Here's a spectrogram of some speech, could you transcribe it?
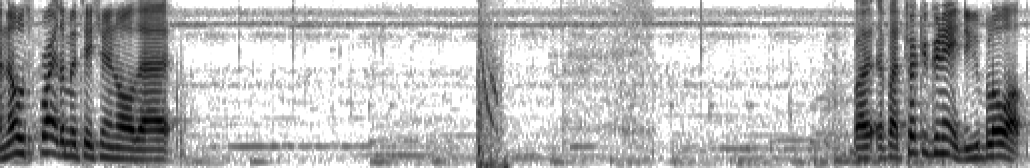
I know sprite limitation and all that. But if I chuck a grenade, do you blow up?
